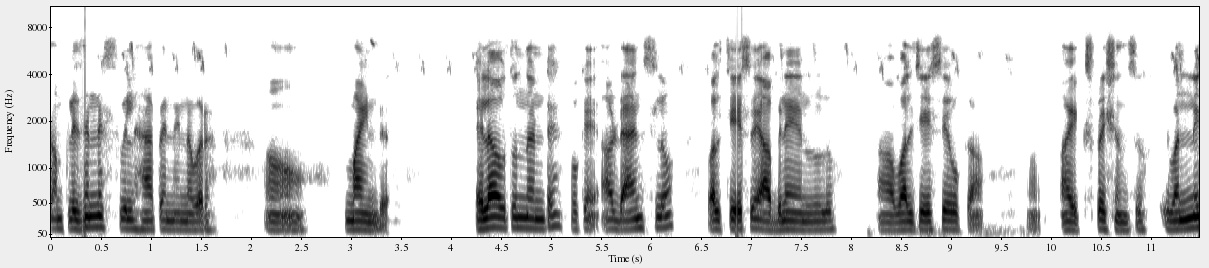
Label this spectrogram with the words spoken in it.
some pleasantness will happen in our mind ఎలా అవుతుందంటే ఓకే ఆ డ్యాన్స్లో లో వాళ్ళు చేసే అభినయాలు వాళ్ళు చేసే ఒక ఆ ఎక్స్ప్రెషన్స్ ఇవన్నీ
